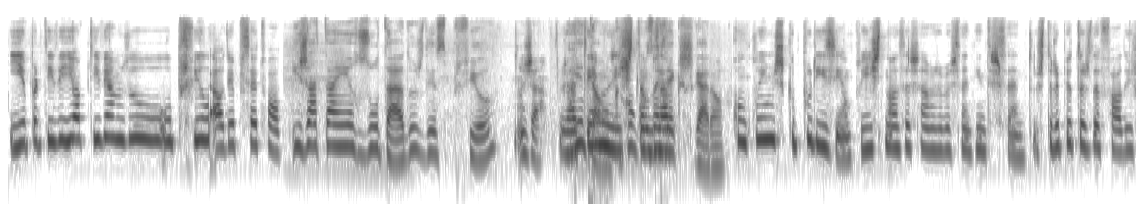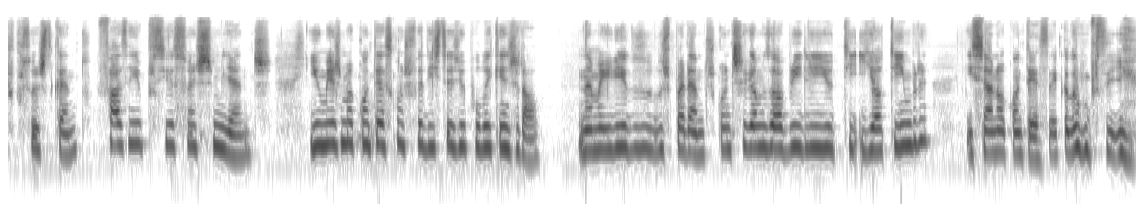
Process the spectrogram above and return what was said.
e a partir daí obtivemos o, o perfil audiopercetual. E já têm resultados desse perfil? Já, já e temos então, isto. Que conclusões a... é que chegaram? Concluímos que, por exemplo, e isto nós achamos bastante interessante, os terapeutas da fala e os professores de canto fazem apreciações semelhantes e o mesmo acontece com os fadistas e o público em geral na maioria dos, dos parâmetros. Quando chegamos ao brilho e, e, ao timbre, isso já não acontece, é cada um por si.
